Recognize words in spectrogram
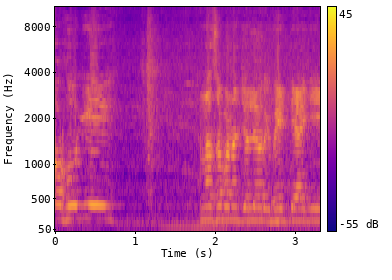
ಅವ್ರು ಹೋಗಿ ಅನ್ನಸಬಣ್ಣ ಜೊಲ್ಲೆ ಅವ್ರಿಗೆ ಭೇಟಿಯಾಗಿ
